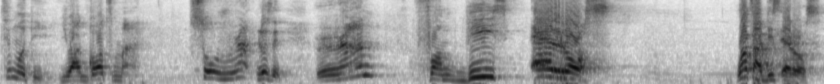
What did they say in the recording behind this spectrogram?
Timothy, you are God's man. So run, listen, run from these errors. What are these errors?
